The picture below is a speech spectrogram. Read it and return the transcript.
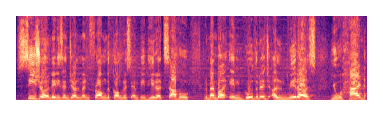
seizure, ladies and gentlemen, from the Congress MP Dheeraj Sahu. Remember, in Godrej Almirahs, you had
